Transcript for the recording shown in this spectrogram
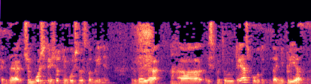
когда чем больше трясет, тем больше расслабления. Когда я ага. э, испытываю тряску, вот это, да, неприятную,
